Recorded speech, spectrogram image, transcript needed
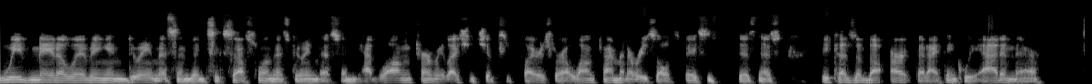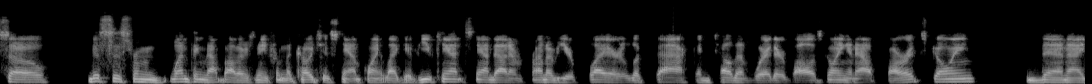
we've made a living in doing this and been successful in this doing this and had long-term relationships with players for a long time in a results-based business because of the art that I think we add in there. So this is from one thing that bothers me from the coach's standpoint. Like if you can't stand out in front of your player, look back and tell them where their ball is going and how far it's going, then I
